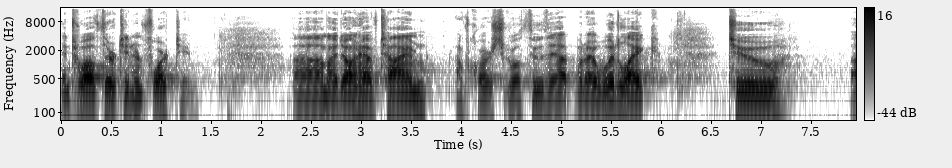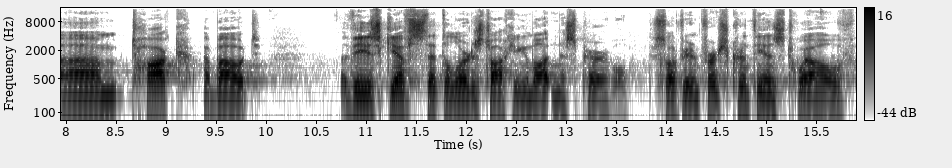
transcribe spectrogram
in 12, 13, and 14. Um, I don't have time, of course, to go through that, but I would like to um, talk about these gifts that the Lord is talking about in this parable. So if you're in 1 Corinthians 12,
